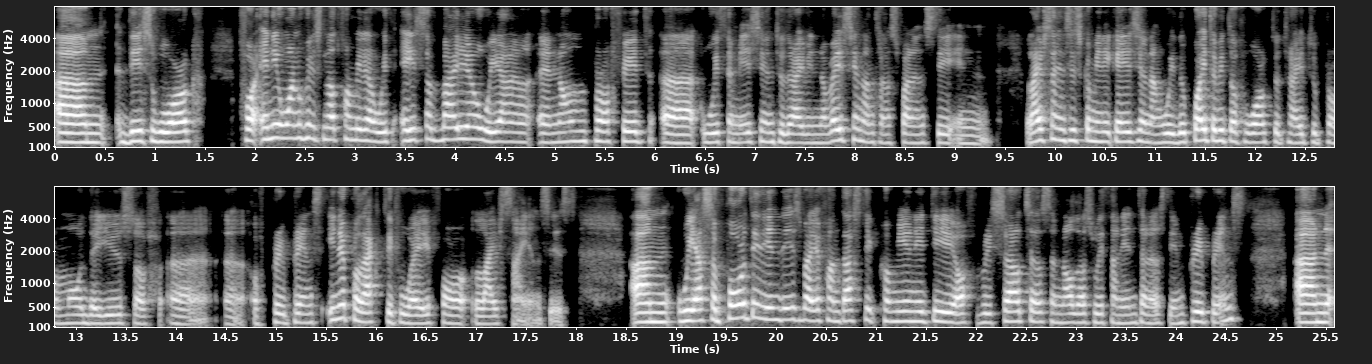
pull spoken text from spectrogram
um, this work. For anyone who is not familiar with ASAP Bio, we are a non-profit uh, with a mission to drive innovation and transparency in life sciences communication, and we do quite a bit of work to try to promote the use of, uh, uh, of preprints in a productive way for life sciences. Um, we are supported in this by a fantastic community of researchers and others with an interest in preprints. And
